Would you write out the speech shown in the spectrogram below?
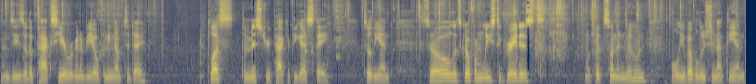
And these are the packs here we're going to be opening up today. Plus the mystery pack if you guys stay till the end. So let's go from least to greatest. I'll put Sun and Moon. We'll leave Evolution at the end.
